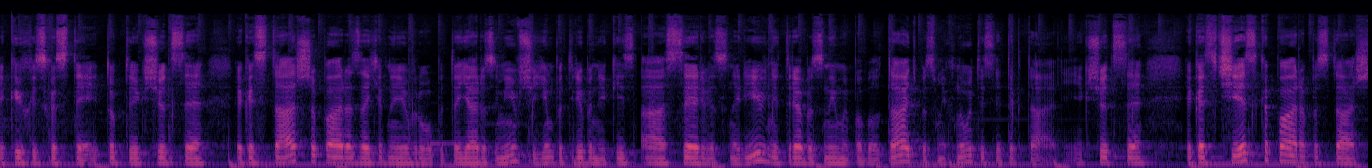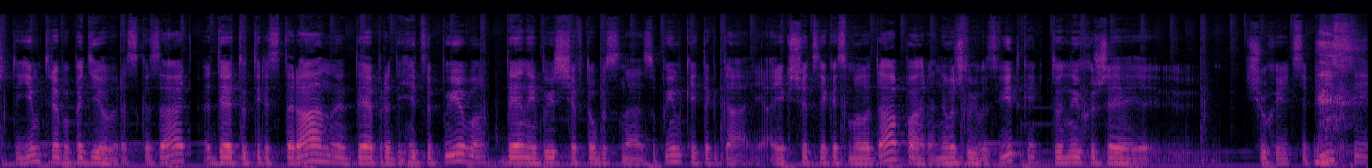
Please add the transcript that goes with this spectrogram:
якихось гостей. Тобто, якщо це якась старша пара Західної Європи, то я розумів, що їм потрібен якийсь сервіс на рівні, треба з ними поболтати, посміхнутися і так далі. Якщо це якась чеська пара постарше, то їм треба по ділу розказати, де тут ресторани, де продається пиво, де найближча автобусна зупинка і так далі. А якщо це якась молода пара, неважливо звідки, то у них вже чухаються пісі,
